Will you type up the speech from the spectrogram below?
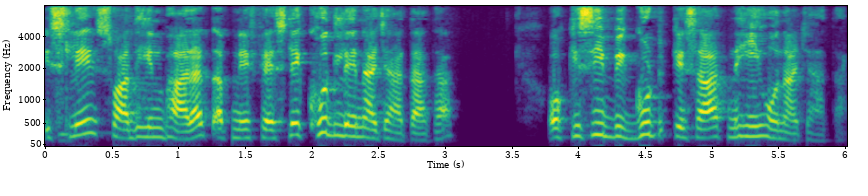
इसलिए स्वाधीन भारत अपने फैसले खुद लेना चाहता था और किसी भी गुट के साथ नहीं होना चाहता।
